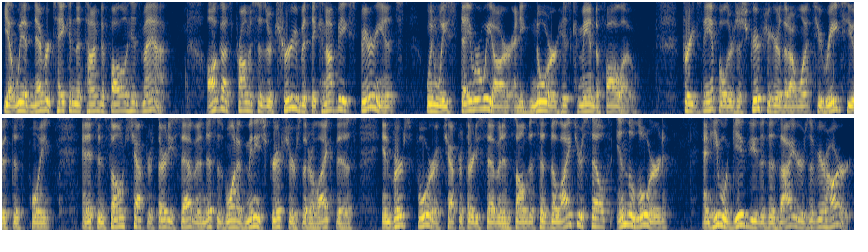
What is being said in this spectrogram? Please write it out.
yet we have never taken the time to follow His map. All God's promises are true, but they cannot be experienced when we stay where we are and ignore His command to follow. For example, there's a scripture here that I want to read to you at this point, and it's in Psalms chapter 37. And this is one of many scriptures that are like this. In verse 4 of chapter 37 in Psalms, it says, Delight yourself in the Lord, and He will give you the desires of your heart.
